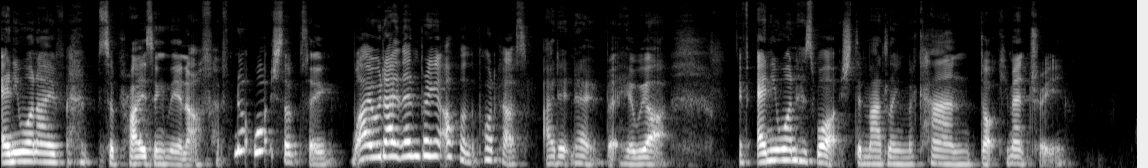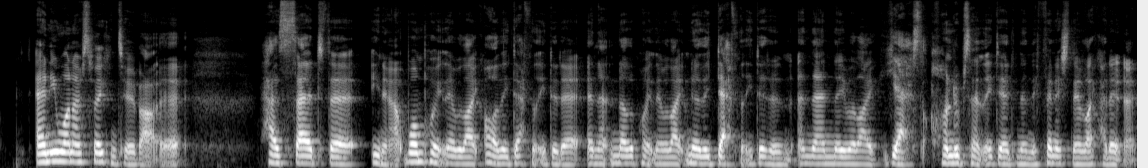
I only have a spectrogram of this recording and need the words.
anyone I've surprisingly enough have not watched something, why would I then bring it up on the podcast? I don't know, but here we are. If anyone has watched the Madeleine McCann documentary, anyone I've spoken to about it has said that, you know, at one point they were like, oh, they definitely did it. And at another point they were like, no, they definitely didn't. And then they were like, yes, 100% they did. And then they finished and they were like, I don't know.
